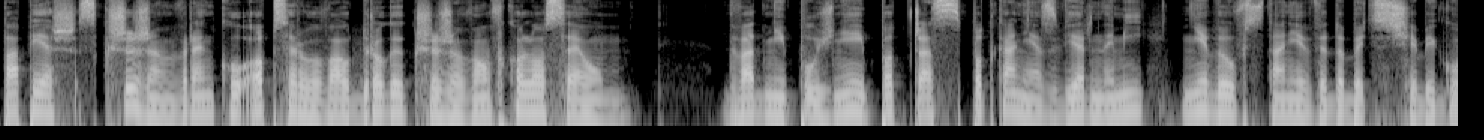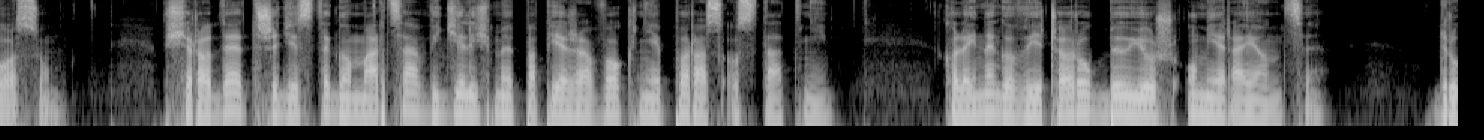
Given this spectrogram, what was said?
papież z krzyżem w ręku obserwował drogę krzyżową w Koloseum. Dwa dni później, podczas spotkania z wiernymi, nie był w stanie wydobyć z siebie głosu. W środę 30 marca widzieliśmy papieża w oknie po raz ostatni. Kolejnego wieczoru był już umierający. 2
